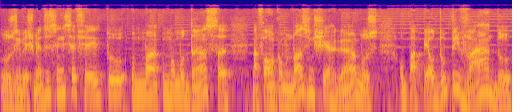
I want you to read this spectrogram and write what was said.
os investimentos e sem ser feito uma, uma mudança na forma como nós enxergamos o papel do privado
